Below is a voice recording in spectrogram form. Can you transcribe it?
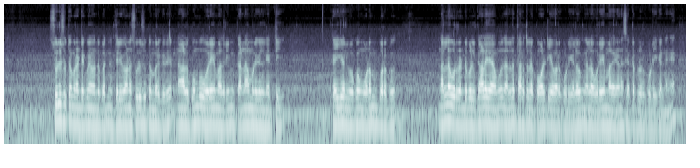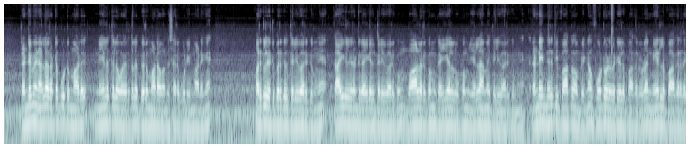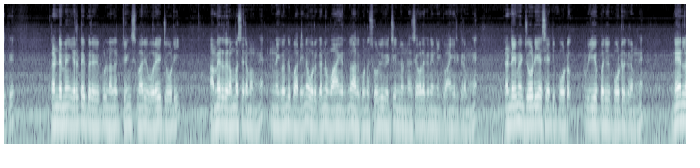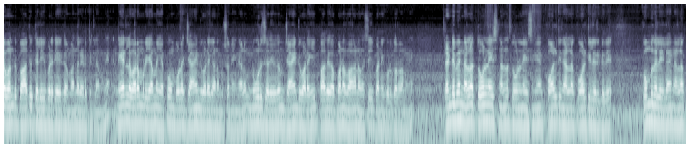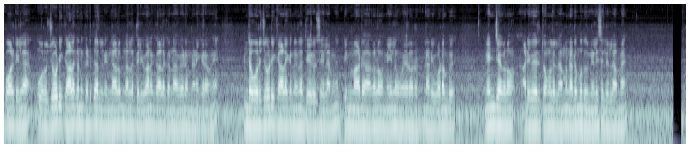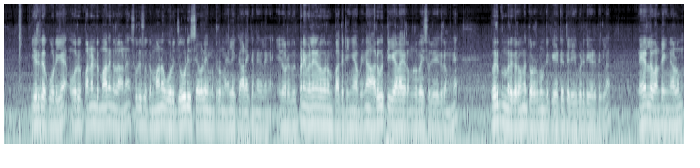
சுழி சுத்தம் ரெண்டுக்குமே வந்து பார்த்திங்கன்னா தெளிவான சுழி சுத்தம் இருக்குது. நாலு கொம்பு ஒரே மாதிரியும் கண்ணாமூலிகள் நெத்தி கைகள் ஊக்கம் உடம்பு பிறப்பு. நல்ல ஒரு ரெண்டு பல் காலையாகும்போது நல்ல தரத்தில் குவாலிட்டியாக வரக்கூடிய அளவுக்கு நல்லா ஒரே மாதிரியான செட்டப்பில் இருக்கக்கூடிய கண்ணுங்க. ரெண்டுமே நல்ல ரெட்டைப்பூட்டு மாடு. நீளத்தில் உயரத்தில் பெருமாடாக வந்து சேரக்கூடிய மாடுங்க. பற்கள் எட்டு பற்கள் தெளிவாக இருக்குங்க. காய்கள் இரண்டு காய்கள் தெளிவாக இருக்கும். வால் இருக்கும் கையால் இருக்கும் எல்லாமே தெளிவாக இருக்குங்க. ரெண்டையும் நிறுத்தி பார்த்தோம் அப்படின்னா ஃபோட்டோட வீடியோவில் பார்க்குறத விட நேரில் பார்க்குறதுக்கு ரெண்டுமே இரட்டை பிறவி போல் நல்ல ட்விங்ஸ் மாதிரி ஒரே ஜோடி. அமையிறது ரொம்ப சிரமங்க. இன்றைக்கி வந்து பார்த்திங்கன்னா ஒரு கன்று வாங்கியிருந்தோம். அதுக்கு ஒன்று சொல்லி வச்சு இன்னொன்று செவலக்கன்று இன்றைக்கி வாங்கியிருக்கிறோமுங்க. ரெண்டையுமே ஜோடியாக சேர்த்து போட்டு வீடியோ பதிவு போட்டிருக்கிறோமுங்க. நேரில் வந்து பார்த்து தெளிவுபடுத்தி இருக்கிற மாதிரி எடுத்துக்கலாமுங்க. நேரில் வர முடியாமல் எப்பவும் போல் ஜாயிண்ட் வாடகை அனுப்ப சொன்னீங்கனாலும் நூறு சதவீதம் ஜாயிண்ட் வாடகை பாதுகாப்பான வாகன வசதி பண்ணி கொடுத்துட்றாங்க ரெண்டுமே நல்லா தோல் நைஸ் நல்ல தோல் நைஸுங்க குவாலிட்டி நல்ல குவாலிட்டியில் இருக்குது. கொம்பு தலையில் நல்ல குவாலிட்டியில் ஒரு ஜோடி காலக்கண்ணுக்கு கெடுத்தால் நின்னாலும் நல்ல தெளிவான காலக்கண்ணாக வேணும்னு நினைக்கிறவங்க இந்த ஒரு ஜோடி காலக்கண்ணில் தேர்வு செய்யலாமுங்க. பின்மாடு அகலம் நீளம் உயரம் ரெண்டு நாடி உடம்பு நெஞ்சகலம் அடிவேறு தொங்கல் இல்லாமல் நடுமுதுகு நெரிசல் இல்லாமல் இருக்கக்கூடிய ஒரு பன்னெண்டு மாதங்களான சுழி சுத்தமான ஒரு ஜோடி செவலை மற்றும் மயிலை காலைக்கண்ணுகளுங்க இதோட விற்பனை விலை நிலவரம் பார்த்துட்டிங்க அப்படின்னா அறுபத்தி ஏழாயிரம் ரூபாய் சொல்லியிருக்கிறவங்க விருப்பம் இருக்கிறவங்க தொடர்புண்டு கேட்டு தெளிவுபடுத்தி எடுத்துக்கலாம். நேரில் வந்தீங்கனாலும்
